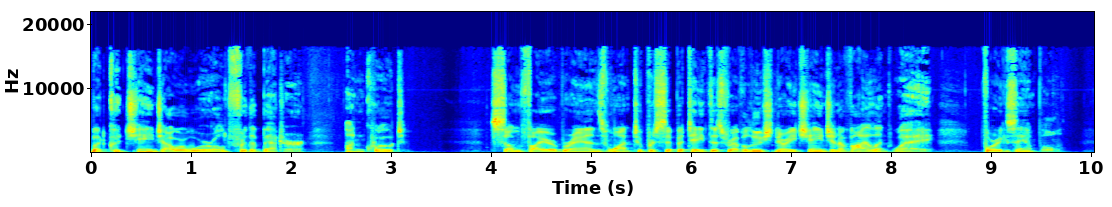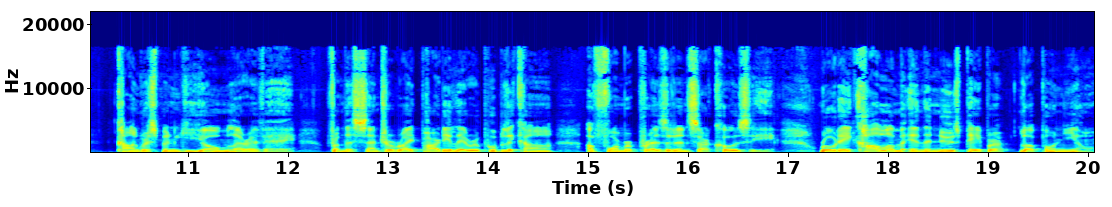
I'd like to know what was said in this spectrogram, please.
but could change our world for the better. Unquote. Some firebrands want to precipitate this revolutionary change in a violent way. For example, Congressman Guillaume Larrivé from the center right party Les Républicains of former President Sarkozy wrote a column in the newspaper L'Opinion.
